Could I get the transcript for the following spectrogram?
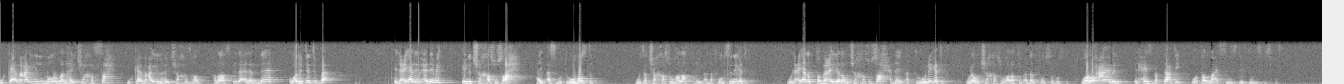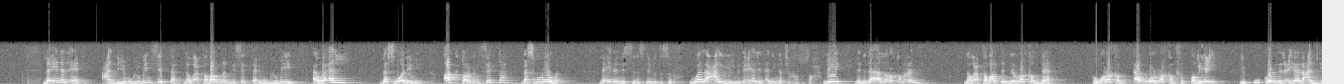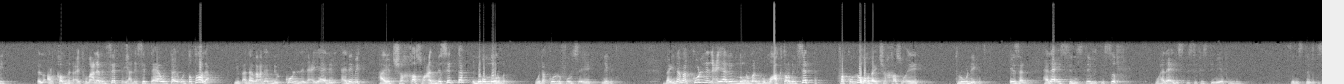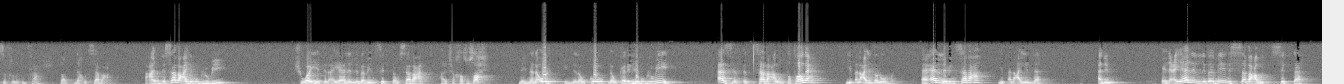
وكام عيل normal هيتشخص صح؟ وكام عيل هيتشخص غلط؟ خلاص كده قلبناه qualitative بقى. العيال ال anemic إن اتشخصوا صح هيبقى اسمه true positive وإذا اتشخصوا غلط هيبقى ده false negative والعيال الطبيعية لو اتشخصوا صح ده يبقى ال true negative ولو اتشخصوا غلط يبقى ده ال false positive وأروح عامل الحسبة بتاعتي واطلع ال sensitivity وال specificity لقينا الآتي عند هيموجلوبين 6 لو اعتبرنا إن 6 هيموجلوبين أو أقل ده اسمه انيميا أكتر من 6 ده اسمه normal لقينا إن ال sensitivity صفر. ولا عيل من عيال الأنيميا اتشخصوا صح. ليه؟ لأن ده أقل رقم عندي. لو اعتبرت إن الرقم ده هو رقم أول رقم في الطبيعي يبقوا كل العيال عندي الأرقام بتاعتهم أعلى من ستة. يعني ستة وأنت وأنت طالع. يبقى ده معناه إن كل العيال ال anemic هيتشخصوا عند ستة إنهم normal. وده كله false إيه؟ negative بينما كل العيال ال normal هم أكتر من ستة. فكلهم هيتشخصوا إيه؟ true negative اذا هلاقي ال sensitivity صفر وهلاقي ال specificity 100% سنستيفيتي صفر ما تنفعش. طب ناخد سبعة. عند سبعة هيموجلوبين. شوية العيال اللي ما بين ستة وسبعة هيتشخصوا صح. لأن أنا قلت إن لو كن لو كان الهيموجلوبين أزيد سبعة وأنت طالع يبقى العيل ده normal أقل من سبعة يبقى العيل ده anemic العيال اللي ما بين السبعة والستة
